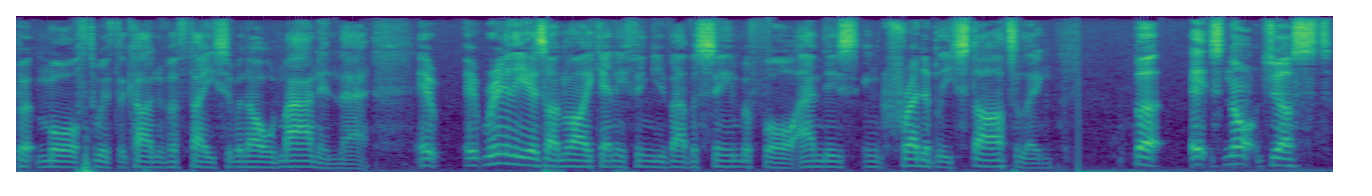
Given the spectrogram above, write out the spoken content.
but morphed with the kind of a face of an old man in there. It it really is unlike anything you've ever seen before and is incredibly startling. But it's not just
